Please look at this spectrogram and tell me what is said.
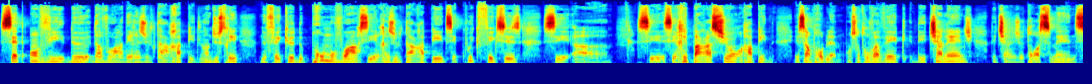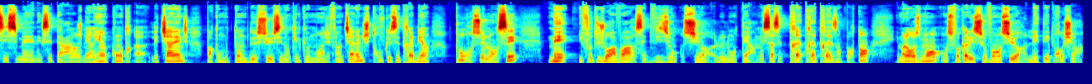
cette envie de d'avoir des résultats rapides. L'industrie ne fait que de promouvoir ces résultats rapides, ces quick fixes, ces, euh, ces, ces réparations rapides. Et c'est un problème. On se retrouve avec des challenges, des challenges de 3 semaines, 6 semaines, etc. Alors je n'ai rien contre euh, les challenges. Par contre, on tombe dessus si dans quelques mois j'ai fait un challenge. Je trouve que c'est très bien pour se lancer, mais il faut toujours avoir cette vision sur le long terme. Et ça, c'est très, très, très important. Et malheureusement, on se focalise souvent sur l'été prochain.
